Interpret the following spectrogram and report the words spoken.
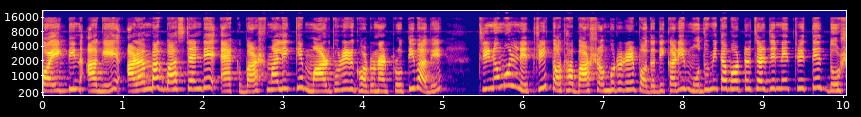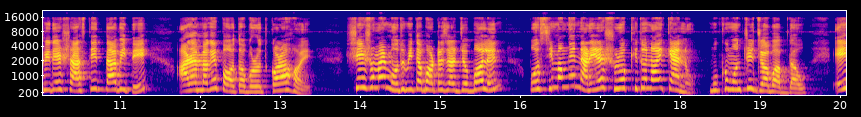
কয়েকদিন আগে আরামবাগ বাসস্ট্যান্ডে এক বাস মালিককে মারধরের ঘটনার প্রতিবাদে তৃণমূল নেত্রী তথা বাস সংগঠনের পদাধিকারী মধুমিতা ভট্টাচার্যের নেতৃত্বে দোষীদের শাস্তির দাবিতে আরামবাগে পথ অবরোধ করা হয়। সে সময় মধুমিতা ভট্টাচার্য বলেন পশ্চিমবঙ্গের নারীরা সুরক্ষিত নয় কেন? মুখ্যমন্ত্রী জবাব দাও। এই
